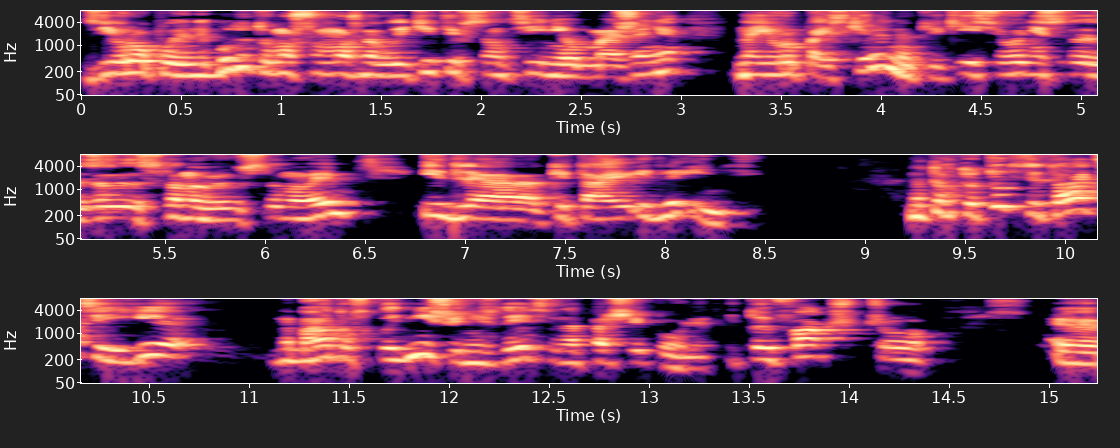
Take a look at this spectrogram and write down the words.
з Європою не буде, тому що можна влетіти в санкційні обмеження на європейський ринок, який сьогодні встановив і для Китаю, і для Індії. Ну тобто тут ситуація є набагато складніша, ніж здається, на перший погляд. І той факт, що е,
